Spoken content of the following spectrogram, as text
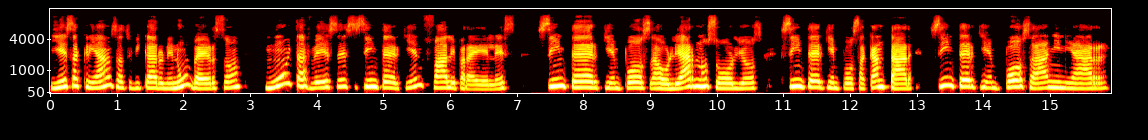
Y esas crianzas ficaron en un verso, muchas veces sin tener quien fale para ellos, sin ter quien possa olhar nos olhos, sin ter quien possa cantar, sin ter quien possa aniñar,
